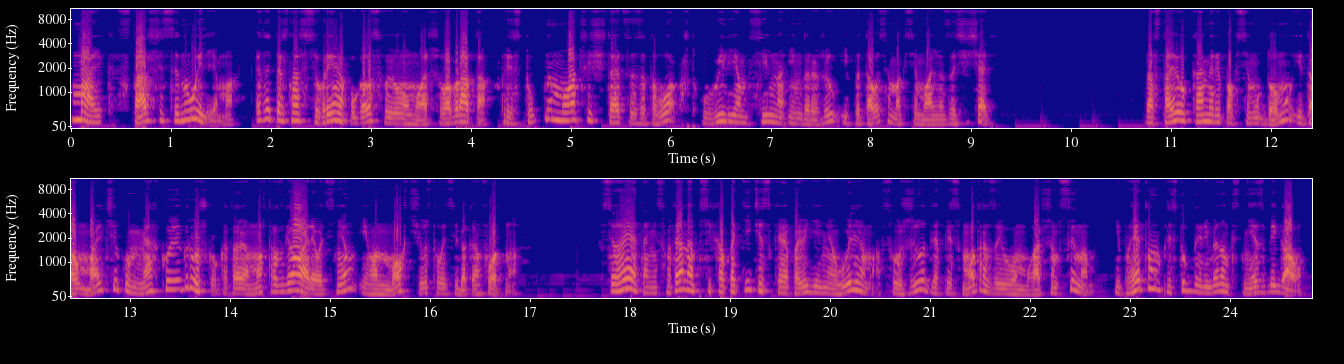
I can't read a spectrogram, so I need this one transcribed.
Майк, старший сын Уильяма. Этот персонаж все время пугал своего младшего брата. Преступным младший считается из-за того, что Уильям сильно им дорожил и пытался максимально защищать. Расставил камеры по всему дому и дал мальчику мягкую игрушку, которая может разговаривать с ним, и он мог чувствовать себя комфортно. Все это, несмотря на психопатическое поведение Уильяма, служило для присмотра за его младшим сыном, и поэтому преступный ребенок не сбегал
